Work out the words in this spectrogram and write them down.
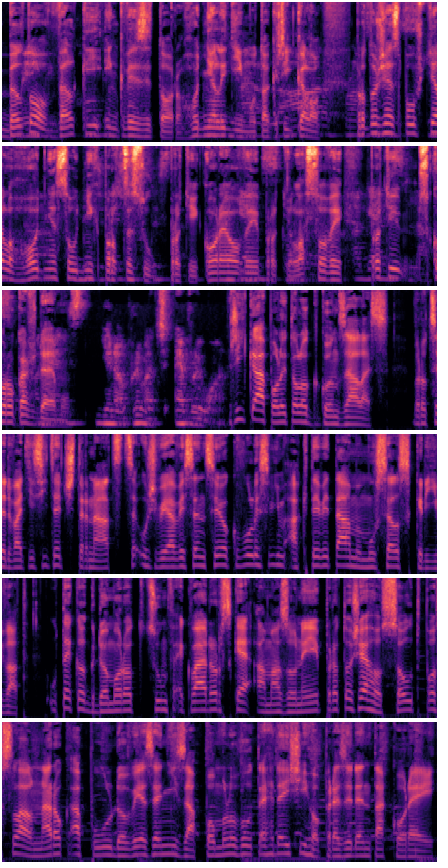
Byl to velký inkvizitor, hodně lidí mu tak říkalo, protože spouštěl hodně soudních procesů proti Koreovi, proti Lasovi, proti skoro každému. Říká politolog González. V roce 2014 se už Villavicencio kvůli svým aktivitám musel skrývat. Utekl k domorodcům v ekvádorské Amazonii, protože ho soud poslal na rok a půl do vězení za pomluvu tehdejšího prezidenta Koreji.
